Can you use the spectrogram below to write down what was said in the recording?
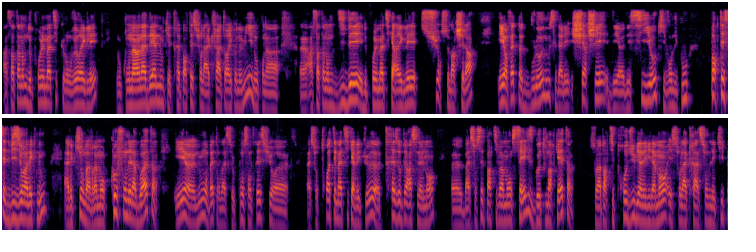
un certain nombre de problématiques que l'on veut régler. Donc, on a un ADN, nous, qui est très porté sur la créateur économie. Donc, on a euh, un certain nombre d'idées et de problématiques à régler sur ce marché-là. Et en fait, notre boulot, nous, c'est d'aller chercher des, euh, des CEO qui vont du coup porter cette vision avec nous, avec qui on va vraiment cofonder la boîte. Et euh, nous, en fait, on va se concentrer sur, bah, sur trois thématiques avec eux, très opérationnellement. Bah, sur cette partie vraiment sales, go-to-market, sur la partie produit, bien évidemment, et sur la création de l'équipe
